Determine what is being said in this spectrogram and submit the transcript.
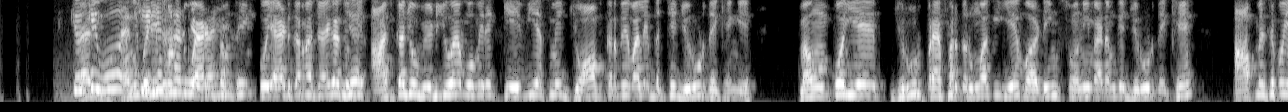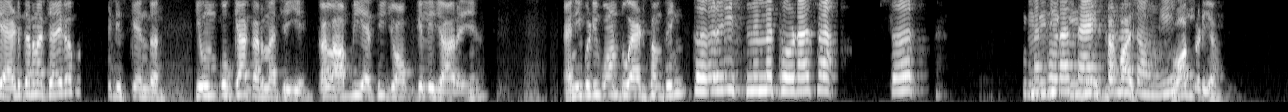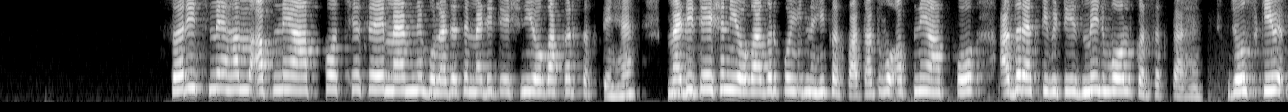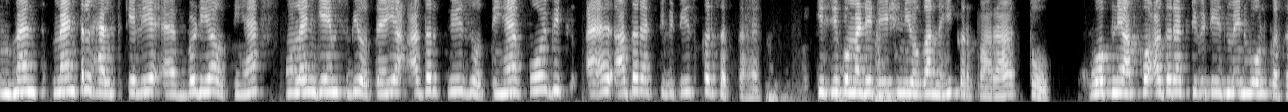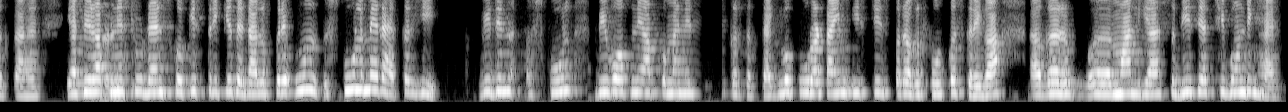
क्योंकि वो चीज़ें हर जगह समथिंग कोई ऐड करना चाहेगा? क्योंकि आज का जो वीडियो है वो मेरे केवीएस में जॉब करने वाले बच्चे ज़रूर देखेंगे। मैं उनको ये ज़रूर प्रेफर करूँगा कि ये वर्डिंग सोनी मैडम के ज़रूर देखें। आप में से कोई ऐड करना चाहेगा कुछ इसके अंदर कि उनको क्या करना चाहिए? कल आप भी ऐसी जॉब के लिए जा रहे हैं। Anybody want to add something sir इसमें मैं थोड़ा सा सर मैं थोड़ा सा ऐड करना चाहूँगी। बहुत बढ़िया। सर इसमें हम अपने आप को अच्छे से मैम ने बोला जैसे मेडिटेशन योगा कर सकते हैं। मेडिटेशन योगा अगर कोई नहीं कर पाता तो वो अपने आप को अदर एक्टिविटीज़ में इन्वॉल्व कर सकता है जो उसकी मेंटल हेल्थ के लिए बढ़िया होती हैं। ऑनलाइन गेम्स भी होते हैं या अदर क्विज होती हैं कोई भी अदर एक्टिविटीज़ कर सकता है। किसी को मेडिटेशन योगा नहीं कर पा रहा तो वो अपने आप को अदर एक्टिविटीज़ में इन्वॉल्व कर सकता है। या फिर अपने स्टूडेंट्स को किस तरीके से डेवलप करे उन स्कूल में रहकर ही विद इन स्कूल भी वो अपने आप को मैनेज कर सकता है कि वो पूरा टाइम इस चीज़ पर अगर फोकस करेगा अगर मान लिया सभी से अच्छी बॉन्डिंग है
